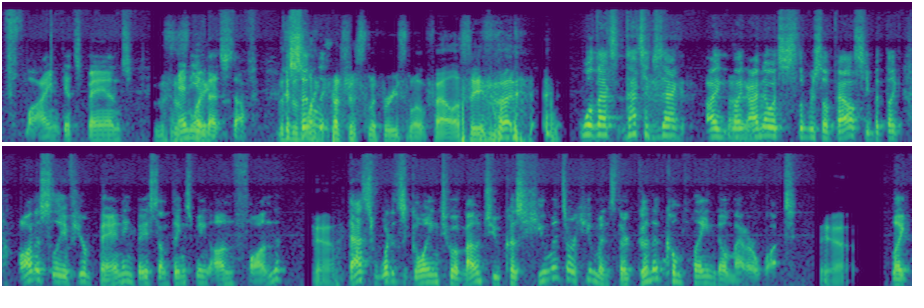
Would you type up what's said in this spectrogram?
Flying gets banned. Any like of that stuff. this is suddenly- like such a slippery slope fallacy, but Well, that's that's exact. I oh, like. yeah. I know it's a slippery slope fallacy, but like honestly, if you're banning based on things being unfun, yeah, that's what it's going to amount to. Because humans are humans; they're gonna complain no matter what. yeah, Like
